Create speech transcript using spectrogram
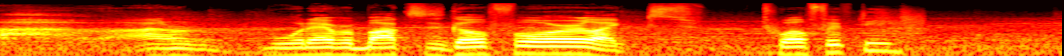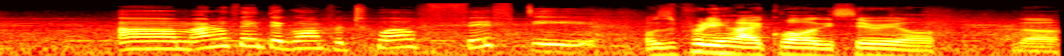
I don't. Whatever boxes go for, like twelve fifty. Um, I don't think they're going for twelve fifty. It was a pretty high quality cereal, though.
